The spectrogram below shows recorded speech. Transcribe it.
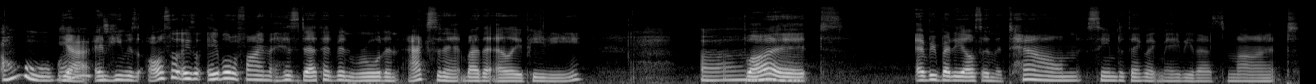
Oh, what? Yeah, and he was also able to find that his death had been ruled an accident by the LAPD, Um, but everybody else in the town seemed to think like maybe that's not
